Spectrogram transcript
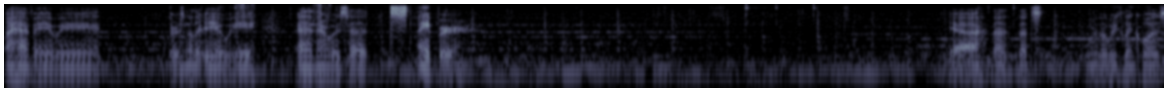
I have AoE. There was another AoE, and then there was a sniper. Weak link was.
